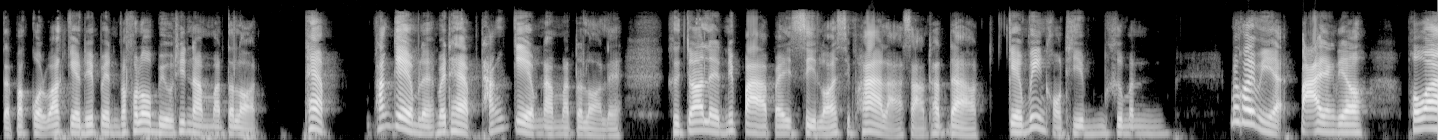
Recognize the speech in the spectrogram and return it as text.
แต่ปรากฏว่าเกมนี้เป็น Buffalo Bill ที่นำมาตลอด แทบทั้งเกมเลยไม่แทบทั้งเกมนำมาตลอดเลย คือ Josh Allen นี่ปาไป 415 หลา 3 ทัดดาว เกมวิ่งของทีมคือมันไม่ค่อยมีอะปาอย่างเดียว เพราะว่า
